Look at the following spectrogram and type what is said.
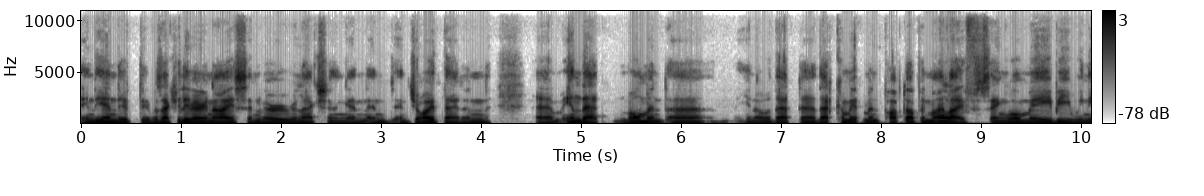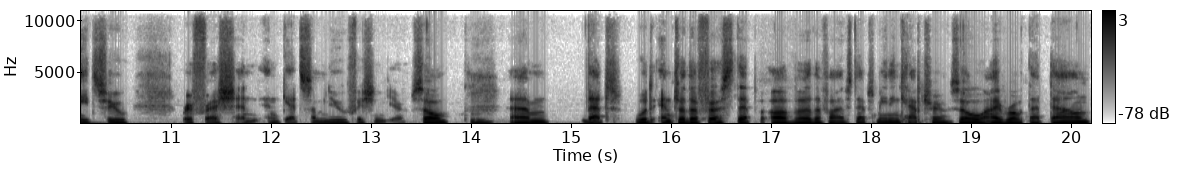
in the end it, it was actually very nice and very relaxing and and enjoyed that and um, in that moment, uh, you know that uh, that commitment popped up in my life, saying, well, maybe we need to refresh and, and get some new fishing gear. So mm-hmm. um, that would enter the first step of uh, the five steps, meaning capture. So I wrote that down,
